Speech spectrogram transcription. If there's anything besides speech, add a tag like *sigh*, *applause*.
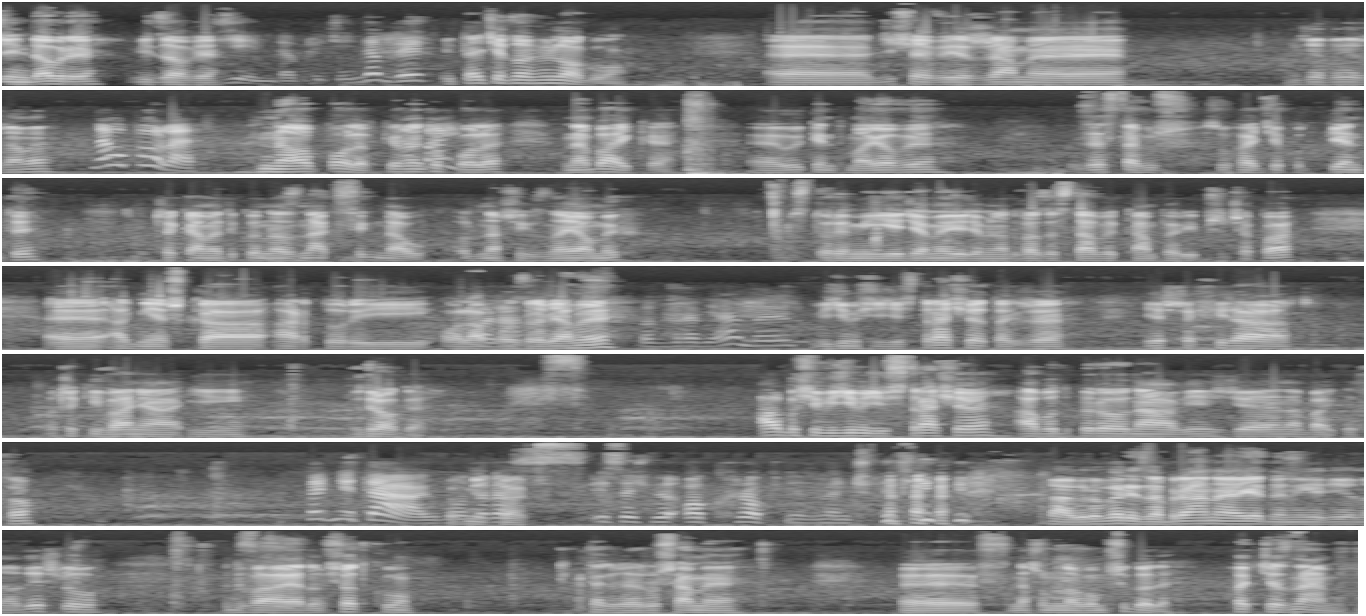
Dzień dobry widzowie. Dzień dobry, dzień dobry. Witajcie w nowym vlogu. E, dzisiaj wyjeżdżamy. Gdzie wyjeżdżamy? Na Opole. Na Opole, w kierunku bajkę. Opole, na bajkę. E, weekend majowy. Zestaw już słuchajcie podpięty. Czekamy tylko na znak sygnał od naszych znajomych, z którymi jedziemy. Jedziemy na dwa zestawy, kamper i przyczepa. E, Agnieszka, Artur i Ola, Ola. pozdrawiamy. Pozdrawiamy. Widzimy się gdzieś w trasie, także jeszcze chwila oczekiwania i w drogę. Albo się widzimy gdzieś w trasie, albo dopiero na wjeździe na bajkę, co? Pewnie tak, bo Pewnie teraz jesteśmy okropnie zmęczeni. *laughs* Tak, rowery zabrane, jeden jedzie na dyszlu, dwa jadą w środku. Także ruszamy e, w naszą nową przygodę. Chodźcie z nami.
